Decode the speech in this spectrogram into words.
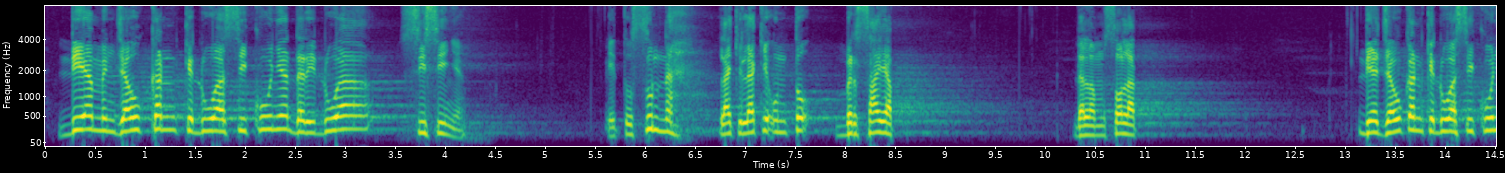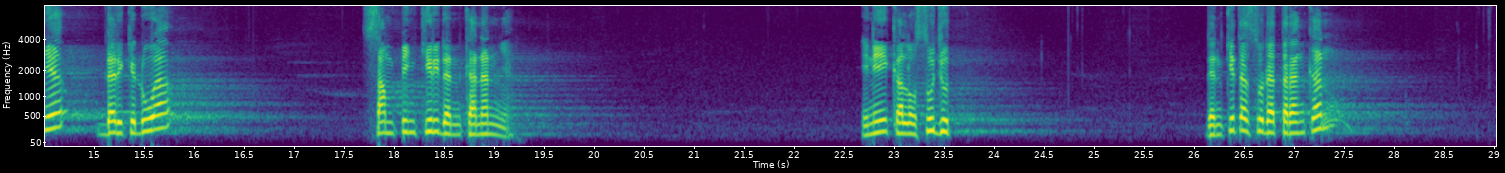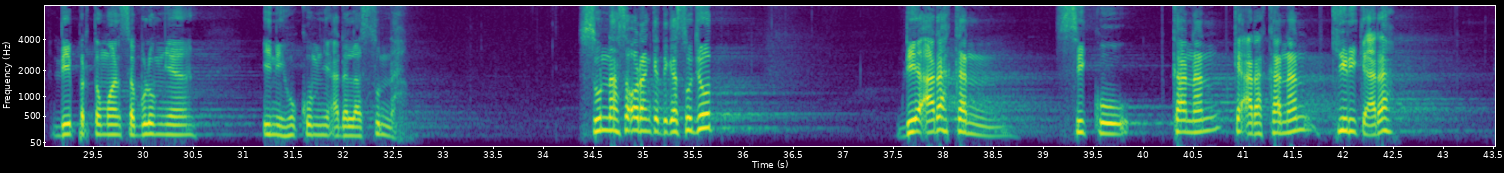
dia menjauhkan kedua sikunya dari dua sisinya. Itu sunnah laki-laki untuk bersayap dalam solat. Dia jauhkan kedua sikunya dari kedua samping kiri dan kanannya. Ini kalau sujud. Dan kita sudah terangkan di pertemuan sebelumnya ini hukumnya adalah sunnah. Sunnah seorang ketika sujud dia arahkan siku kanan ke arah kanan, kiri ke arah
